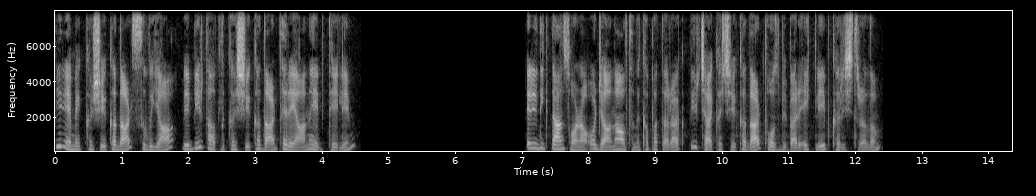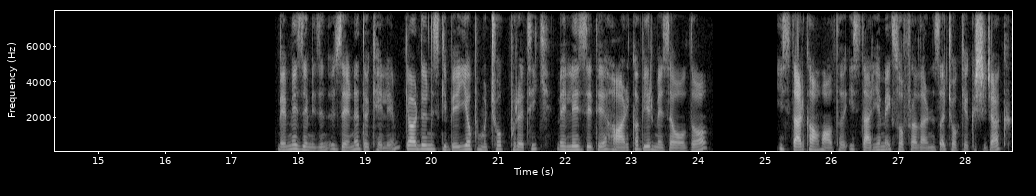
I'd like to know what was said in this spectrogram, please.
Bir yemek kaşığı kadar sıvı yağ ve bir tatlı kaşığı kadar tereyağını eritelim. Eridikten sonra ocağın altını kapatarak bir çay kaşığı kadar toz biber ekleyip karıştıralım. ve mezemizin üzerine dökelim. Gördüğünüz gibi yapımı çok pratik ve lezzeti harika bir meze oldu. İster kahvaltı, ister yemek sofralarınıza çok yakışacak.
